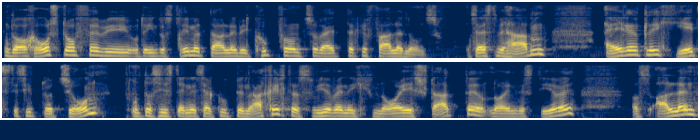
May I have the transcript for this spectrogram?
Und auch Rohstoffe wie, oder Industriemetalle wie Kupfer und so weiter gefallen uns. Das heißt, wir haben eigentlich jetzt die Situation, und das ist eine sehr gute Nachricht, dass wir, wenn ich neu starte und neu investiere, aus allen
